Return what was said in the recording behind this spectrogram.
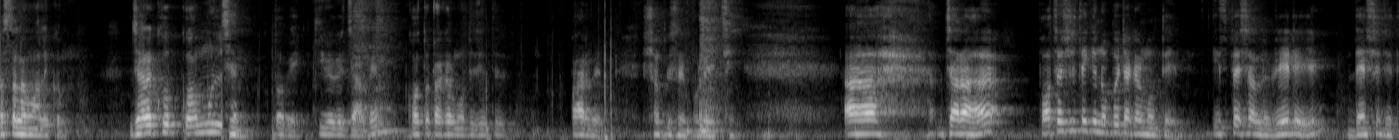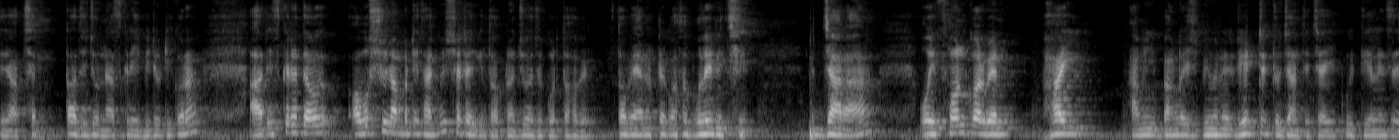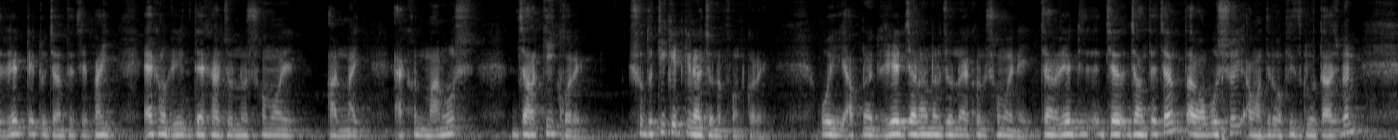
আসসালামু আলাইকুম। যারা খুব কম মূল্যছেন তবে কীভাবে যাবেন, কত টাকার মধ্যে যেতে পারবেন সব কিছু আমি বলে দিচ্ছি। যারা পঁচাশি থেকে নব্বই টাকার মধ্যে স্পেশাল রেটে দেশে যেতে যাচ্ছেন, তাদের জন্য আজকের এই ভিডিওটি করা। আর স্ক্রিনে দেওয়া অবশ্যই নাম্বারটি থাকবে, সেটাই কিন্তু আপনার যোগাযোগ করতে হবে। তবে আর একটা কথা বলে নিচ্ছি, যারা ওই ফোন করবেন, ভাই আমি বাংলাদেশ বিমানের রেটটা একটু জানতে চাই কুইথ এয়ারলাইন্সের রেটটা একটু জানতে চাই। ভাই, এখন রেট দেখার জন্য সময় আর নাই। এখন মানুষ যারা কী করে, শুধু টিকিট কেনার জন্য ফোন করে। ওই আপনার রেট জানানোর জন্য এখন সময় নেই। যারা রেট জানতে চান, তারা অবশ্যই আমাদের অফিসগুলোতে আসবেন।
